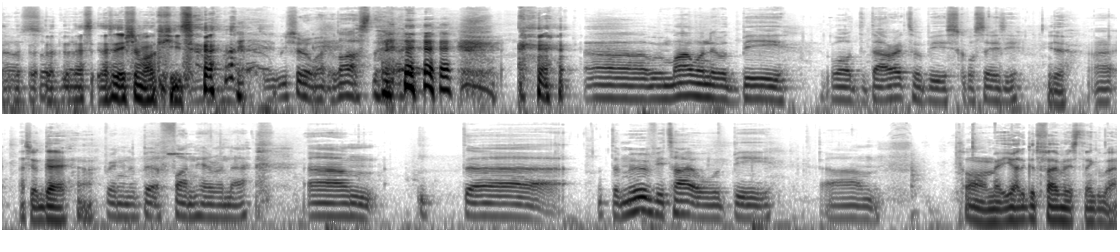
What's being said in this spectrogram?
that was so good. that's, that's Asian Marquis. We should have went last. uh, with my one, it would be well, the director would be Scorsese. yeah, Alright, that's your guy. huh? bringing a bit of fun here and there. Um, the the movie title would be um, Come on, mate. You had a good five minutes to think about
